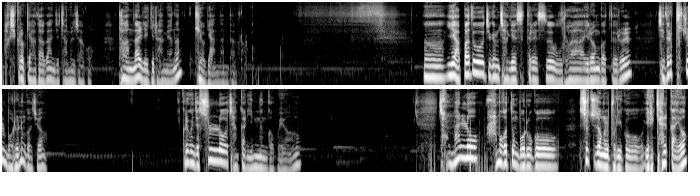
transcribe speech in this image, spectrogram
막 시끄럽게 하다가 이제 잠을 자고 다음 날 얘기를 하면은 기억이 안 난다 그러고 어, 이 아빠도 지금 자기의 스트레스, 우화 이런 것들을 제대로 풀 줄 모르는 거죠. 그리고 이제 술로 잠깐 있는 거고요. 정말로 아무것도 모르고 술주정을 부리고 이렇게 할까요?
